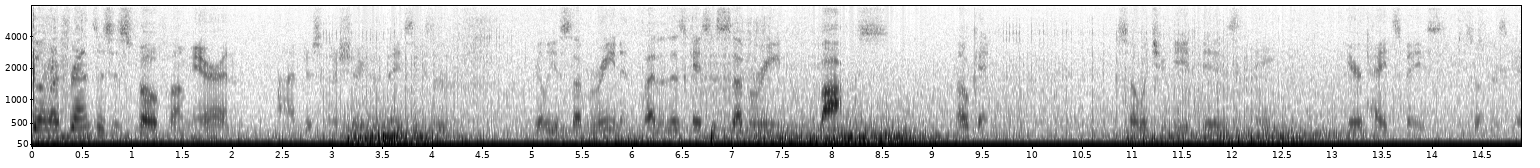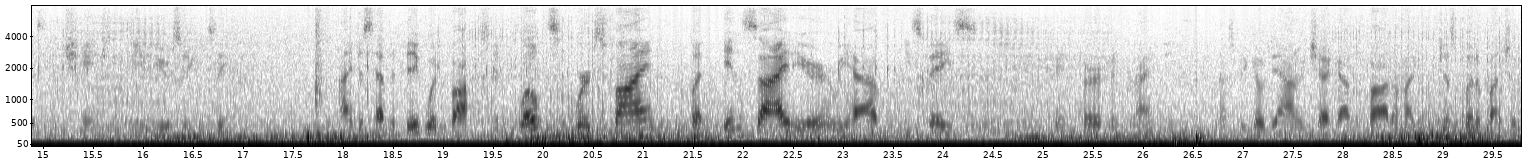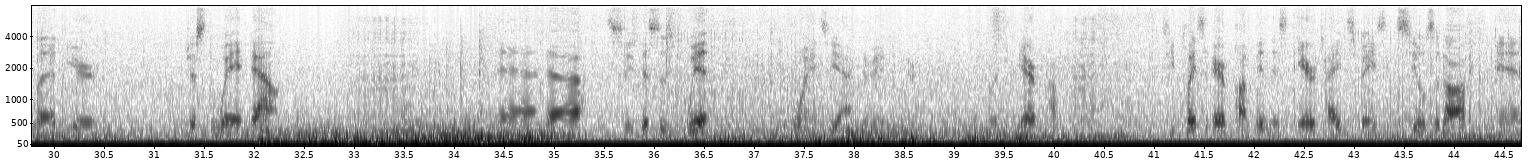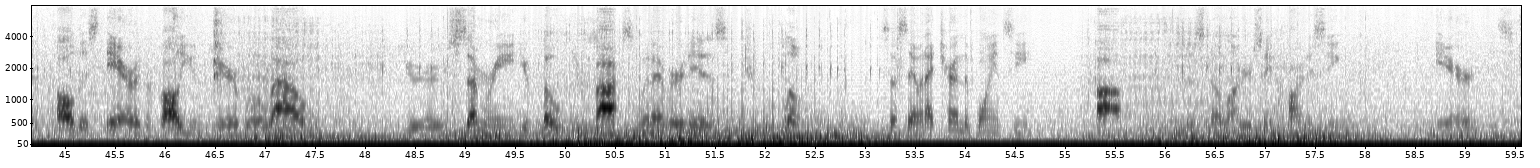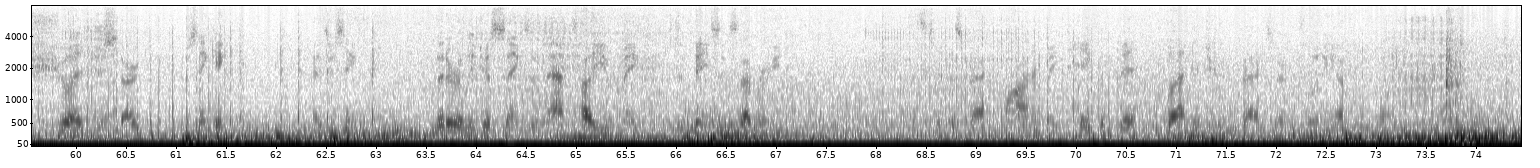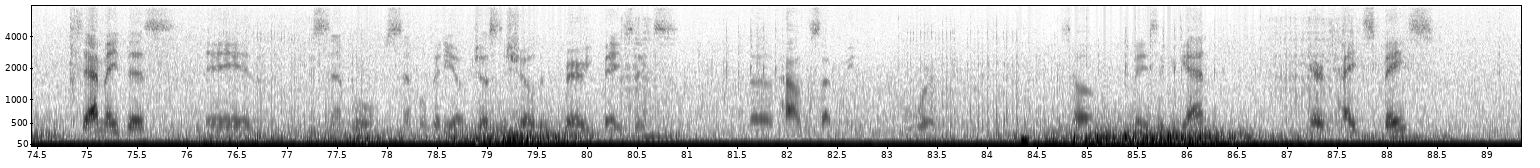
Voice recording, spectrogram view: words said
So my friends, this is Fofum here, and I'm just going to show you the basics of really a submarine, and but in this case a submarine box. Okay, so what you need is a airtight space. So in this case, I'm going to change the view here so you can see. I just have a big wooden box. It floats, it works fine, but inside here we have the space. Okay, perfect, right? As we go down, we check out the bottom. I just put a bunch of lead here, just to weigh it down. And uh, let's see, this is with the buoyancy activated here, the air pump. So you place the air pump in this airtight space and seals it off, and all this air, the volume here, will allow your submarine, your boat, your box, whatever it is, to float. So say when I turn the buoyancy off, so it's no longer, say, harnessing air, this should just start sinking, as you see. Literally just sinks, and that's how you make the basic submarine. Let's turn this back on. It may take a bit, but it should in fact start floating up at a point. See, I made this in simple, simple video just to show the very basics of how the submarine will work. So, basic again, airtight space,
